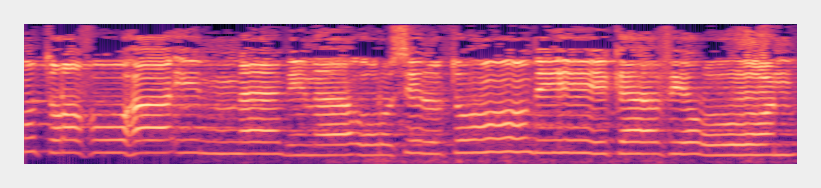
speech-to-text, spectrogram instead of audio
مترفوها إنا بما أرسلتم به كافرون.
